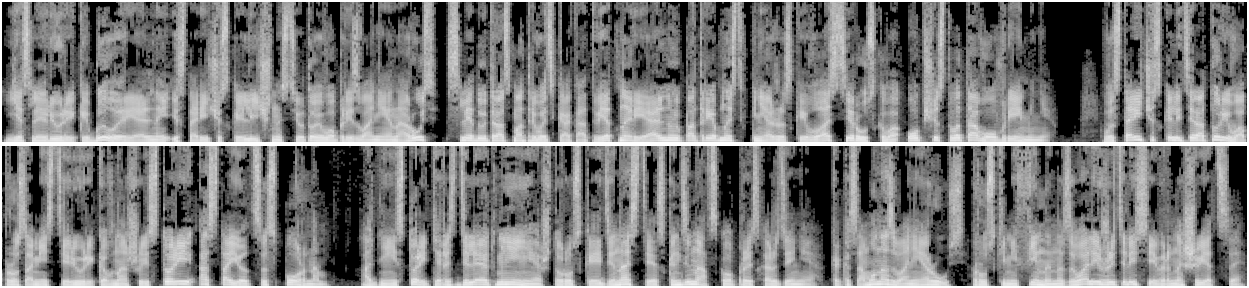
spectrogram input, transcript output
Если Рюрик и был реальной исторической личностью, то его призвание на Русь следует рассматривать как ответ на реальную потребность в княжеской власти русского общества того времени. В исторической литературе вопрос о месте Рюрика в нашей истории остается спорным. Одни историки разделяют мнение, что русская династия скандинавского происхождения, как и само название Русь. Русскими финны называли жителей Северной Швеции.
